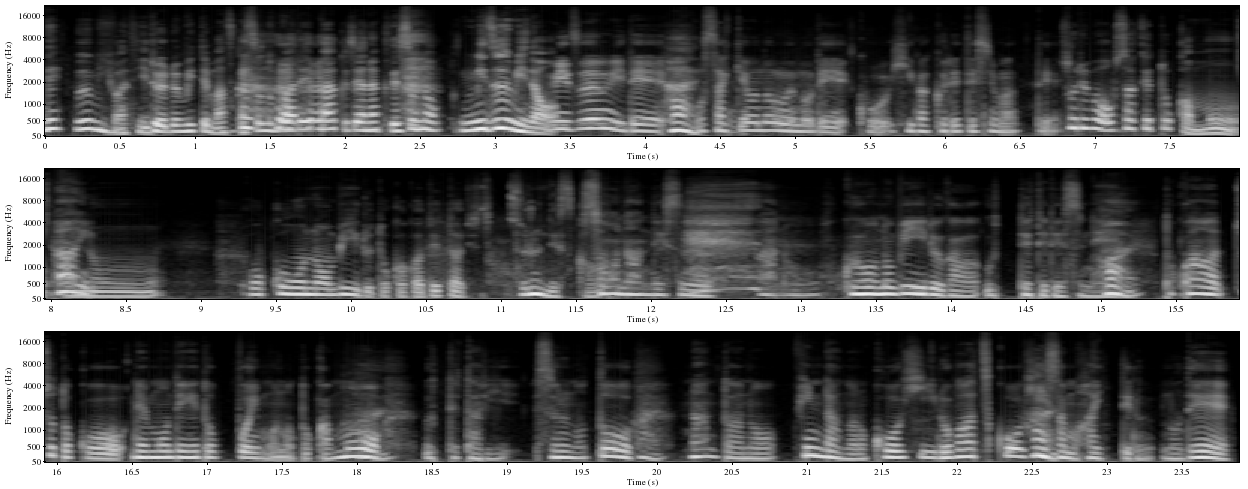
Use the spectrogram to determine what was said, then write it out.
うね海はねいろいろ見てますか？らそのバレーパークじゃなくてその湖の。湖ではい。お酒を飲むのでこう日が暮れてしまって、それはお酒とかも、はい。あの北欧のビールとかが出たりするんですか？そうなんです。あの北欧のビールが売っててですね、はい。とかちょっとこうレモネードっぽいものとかはもい。売ってたりするのと、はい。なんとあのフィンランドのコーヒーロバーツコーヒーさんも入ってるので、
